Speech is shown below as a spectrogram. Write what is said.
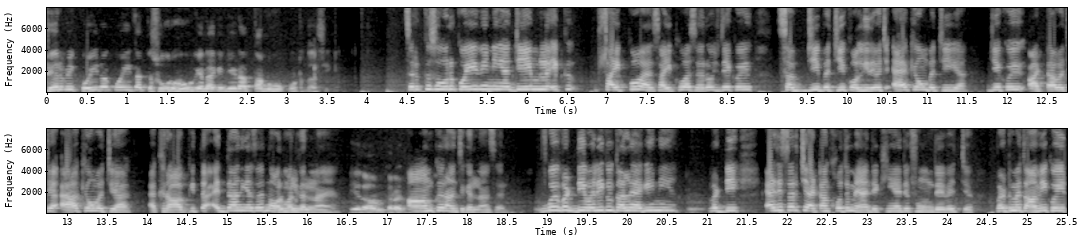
ਫਿਰ ਵੀ ਕੋਈ ਨਾ ਕੋਈ ਤਾਂ ਕਸੂਰ ਹੋਊਗਾ ਨਾ ਕਿ ਜਿਹੜਾ ਤੁਹਾਨੂੰ ਉਹ ਕੁੱਟਦਾ ਸੀ। ਸਰ ਕਸੂਰ ਕੋਈ ਵੀ ਨਹੀਂ ਹੈ ਜੇ ਮਤਲਬ ਇੱਕ ਸਾਈਕੋ ਹੈ ਸਾਈਕੋ ਹੈ ਸਰ ਜੇ ਕੋਈ ਸਬਜੀ ਬਚੀ ਕੋਲੀ ਦੇ ਵਿੱਚ ਇਹ ਕਿਉਂ ਬਚੀ ਆ? ਜੇ ਕੋਈ ਆਟਾ ਬਚਿਆ ਇਹ ਕਿਉਂ ਬਚਿਆ? ਇਹ ਖਰਾਬ ਕੀਤਾ? ਇਦਾਂ ਦੀਆਂ ਸਰ ਨਾਰਮਲ ਗੱਲਾਂ ਆ। ਇਹ ਆਮ ਘਰਾਂ 'ਚ ਆਮ ਘਰਾਂ 'ਚ ਗੱਲਾਂ ਸਰ। ਕੋਈ ਵੱਡੀ ਵਾਲੀ ਕੋਈ ਗੱਲ ਹੈਗੀ ਨਹੀਂ ਹੈ ਵੱਡੀ ਇਹਦੇ ਸਰ ਚੈਟਾਂ ਖੁਦ ਮੈਂ ਦੇਖੀਆਂ ਇਹਦੇ ਫੋਨ ਦੇ ਵਿੱਚ। ਬਟ ਮੈਂ ਤਾਂ ਵੀ ਕੋਈ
